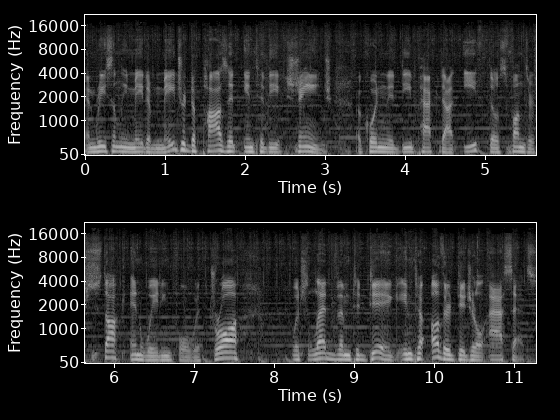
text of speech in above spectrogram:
and recently made a major deposit into the exchange. According to Deepak.eth, those funds are stuck and waiting for withdrawal, which led them to dig into other digital assets.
